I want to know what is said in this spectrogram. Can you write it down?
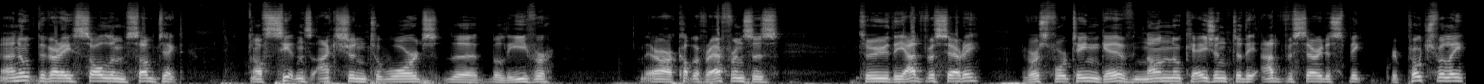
I note the very solemn subject of Satan's action towards the believer. There are a couple of references to the adversary. Verse 14 Give none occasion to the adversary to speak reproachfully,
